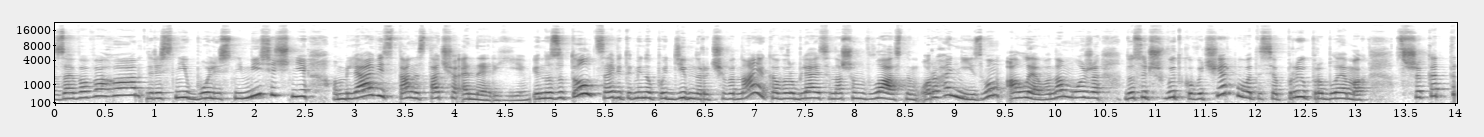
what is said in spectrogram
зайва вага, рясні болісні місячні, млявість та нестача енергії. Інозотол це вітаміноподібна речовина, яка виробляється нашим власним організмом, але вона може досить швидко вичерпуватися при проблемах з ШКТ,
